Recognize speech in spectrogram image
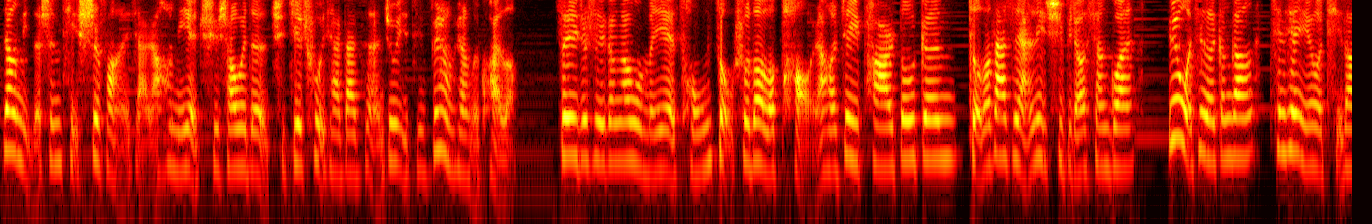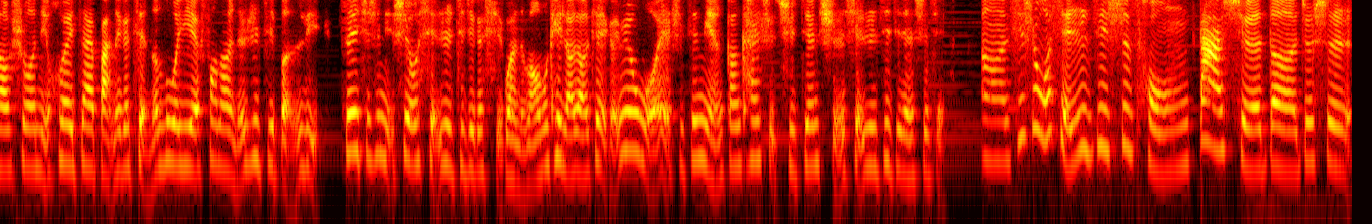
让你的身体释放一下，然后你也去稍微的去接触一下大自然，就已经非常非常的快乐。所以就是刚刚我们也从走说到了跑，然后这一趴都跟走到大自然里去比较相关。因为我记得刚刚芊芊也有提到说，你会再把那个捡的落叶放到你的日记本里，所以其实你是有写日记这个习惯的吗？我们可以聊聊这个，因为我也是今年刚开始去坚持写日记这件事情。嗯，其实我写日记是从大学的，就是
